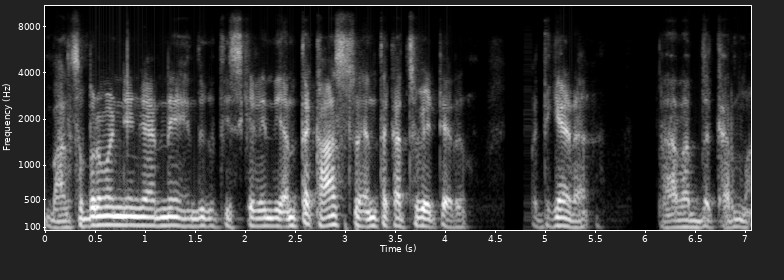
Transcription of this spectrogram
బాలసుబ్రహ్మణ్యం గారిని ఎందుకు తీసుకెళ్ళింది? ఎంత కాస్ట్ ఎంత ఖర్చు పెట్టారు? బతికాడా? ప్రారంభ కర్మ.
